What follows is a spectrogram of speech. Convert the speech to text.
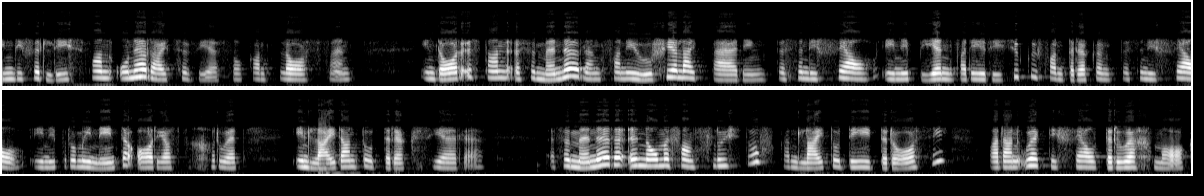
en die verlies van onderhuidse weefsel kan plaasvind. En daar is dan 'n vermindering van die hoeveelheid padding tussen die vel en die been wat die risiko van drukking tussen die vel en die prominente areas vergroot en lei dan tot druksere. 'n Verminderde inname van vloeistof kan lei tot dehydrasie wat dan ook die vel droog maak.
